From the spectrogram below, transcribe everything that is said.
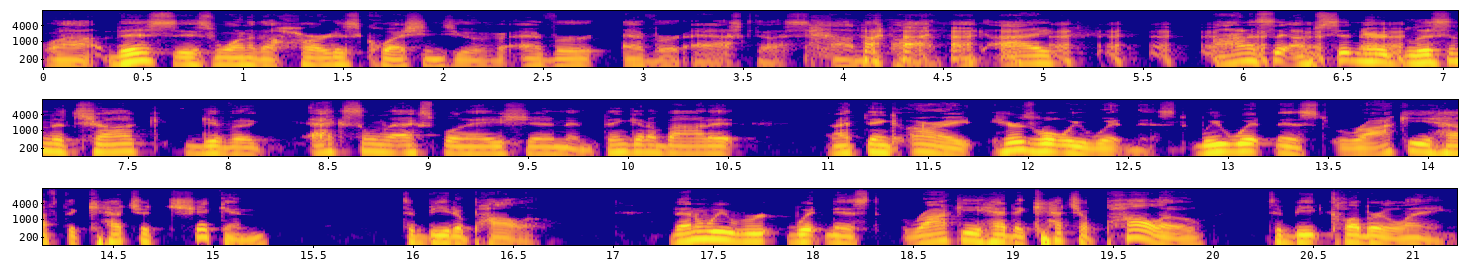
Wow, this is one of the hardest questions you have ever ever asked us on the pod. Like I honestly, I'm sitting here listening to Chuck give an excellent explanation and thinking about it, and I think, all right, here's what we witnessed. We witnessed Rocky have to catch a chicken to beat Apollo. Then we re- witnessed Rocky had to catch Apollo to beat Clubber Lang.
